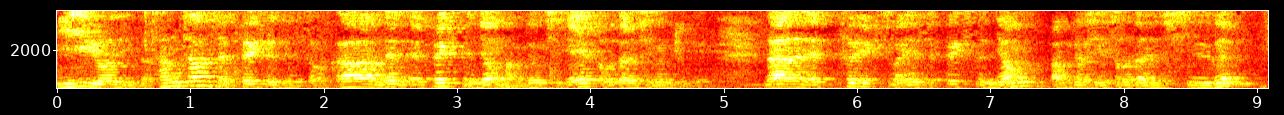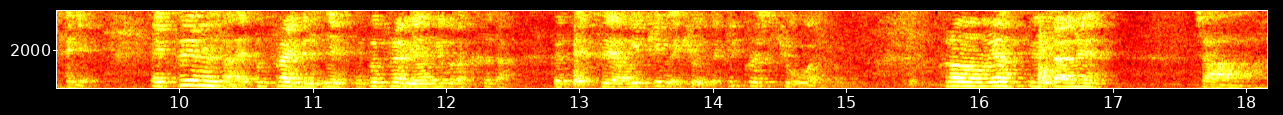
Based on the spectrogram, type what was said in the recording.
22번입니다. 상차함수 fx에 대해서 가는 fx는 0 방정식의 서로 다른 식은 2개 나는 fx-fx는 0 방정식의 서로 다른 식은 3개 f는 4, f'는 1, f'은 0은 1보다 크다 그때 f0이 p분의 q인데 p 플러스 q가 되는 겁니다. 그러면 일단은 자,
